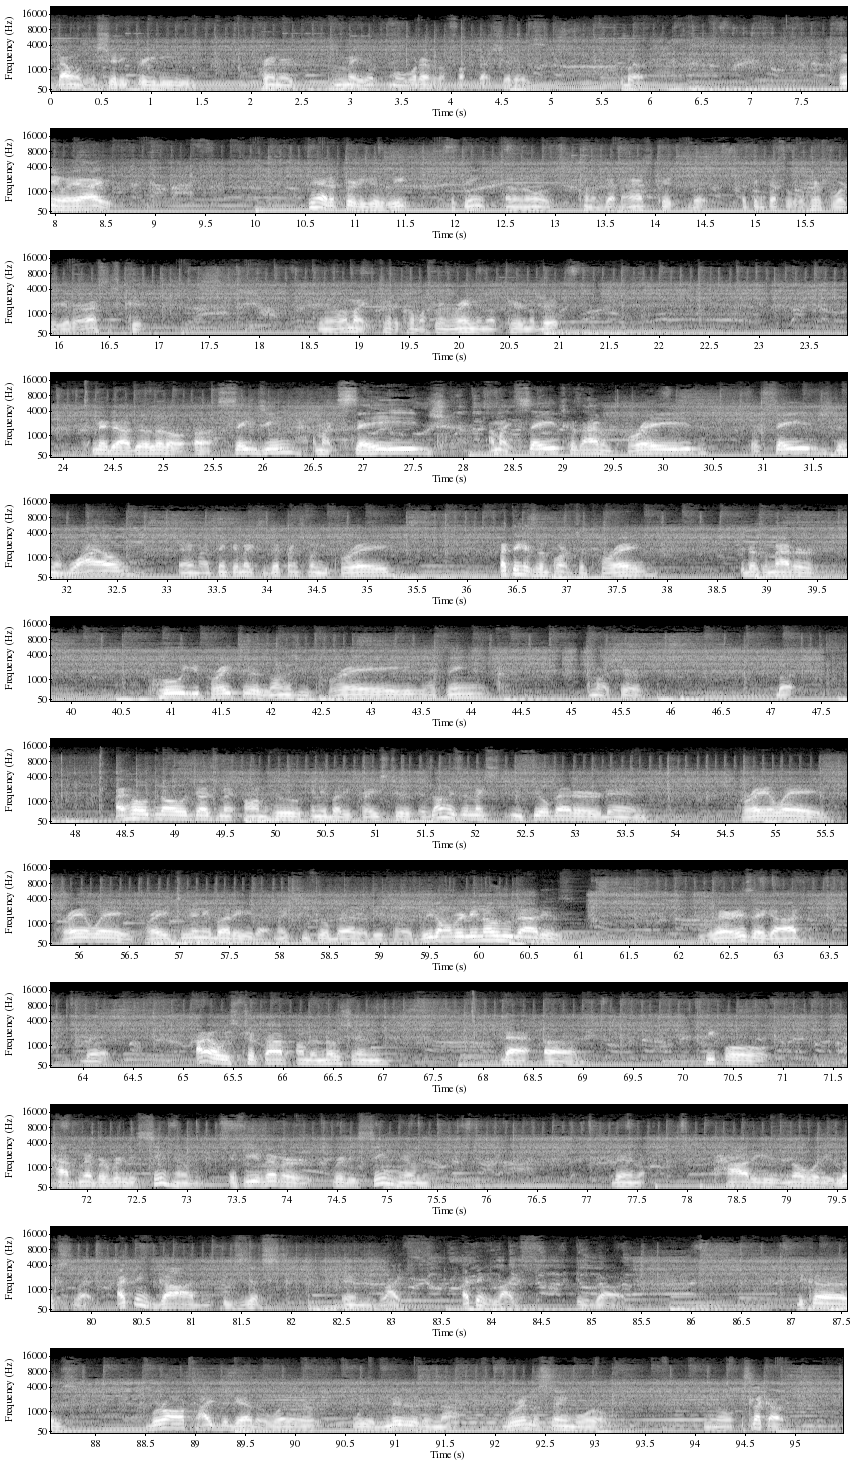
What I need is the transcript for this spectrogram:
that one's a shitty 3D printer made up, well, whatever the fuck that shit is. But anyway, I we had a pretty good week. I think. I don't know. It's kind of got my ass kicked, but I think that's what we're here for to get our asses kicked. You know, I might try to call my friend Raymond up here in a bit. Maybe I'll do a little uh, saging. I might sage. I might sage because I haven't prayed or saged in a while, and I think it makes a difference when you pray. I think it's important to pray. It doesn't matter who you pray to as long as you pray, I think. I'm not sure. But I hold no judgment on who anybody prays to. As long as it makes you feel better, then pray away. Pray away. Pray to anybody that makes you feel better because we don't really know who God is. There is a God, but I always tripped out on the notion that uh, people have never really seen him. If you've ever really seen him, then how do you know what he looks like? I think God exists in life. I think life is God. Because we're all tied together, whether we admit it or not. We're in the same world. You know, it's like a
